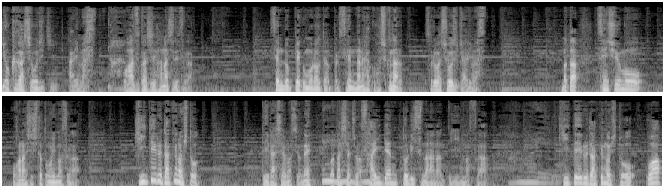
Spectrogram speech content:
欲が正直あります。お恥ずかしい話ですが1600もらうとやっぱり1700欲しくなる。それは正直あります。また先週もお話ししたと思いますが聞いているだけの人っていらっしゃいますよね、ええ。私たちはサイレントリスナーなんて言いますがはい。聞いているだけの人は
